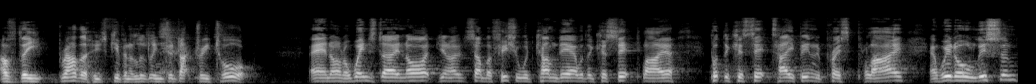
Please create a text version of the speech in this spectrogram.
of the brother who's given a little introductory talk. And on a Wednesday night, you know, some official would come down with a cassette player, put the cassette tape in and press play, and we'd all listen.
